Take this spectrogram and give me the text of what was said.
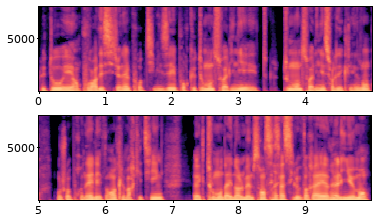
plutôt ait un pouvoir décisionnel pour optimiser, pour que tout le monde soit aligné et tout le monde soit aligné sur les déclinaisons. Donc, je reprenais les ventes, le marketing, que tout le monde aille dans le même sens. Et ça, c'est le vrai alignement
